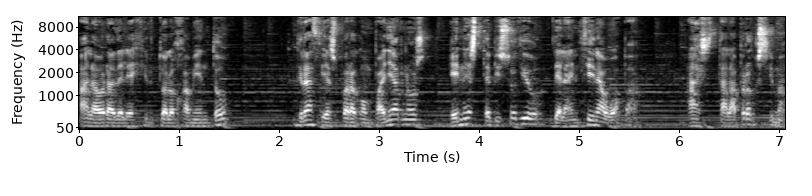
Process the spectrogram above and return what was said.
a la hora de elegir tu alojamiento? Gracias por acompañarnos en este episodio de La Encina Guapa. Hasta la próxima.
